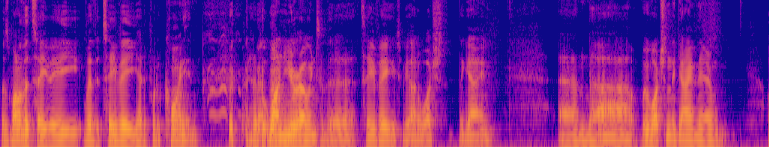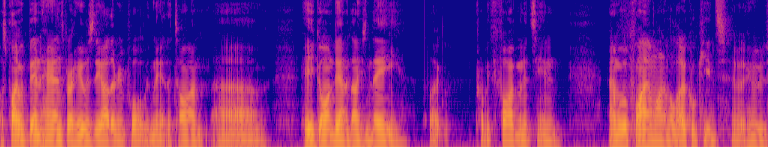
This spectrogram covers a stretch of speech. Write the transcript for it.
there was one of the TV where the TV you had to put a coin in. you had to put one euro into the TV to be able to watch the game. And uh, we were watching the game there. I was playing with Ben Hansbrough. He was the other import with me at the time. Um, he'd gone down and done his knee, like probably five minutes in, and we were playing one of the local kids who, who's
